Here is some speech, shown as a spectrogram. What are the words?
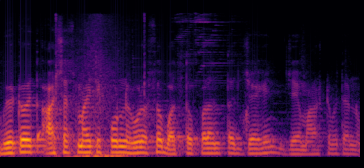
भेटूयात अशाच माहितीपूर्ण व्हिडिओसोबत. तोपर्यंत जय हिंद जय महाराष्ट्र मित्रांनो.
